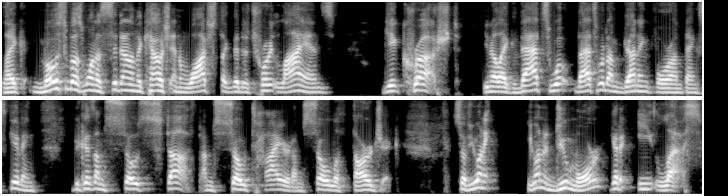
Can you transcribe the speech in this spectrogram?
Like most of us want to sit down on the couch and watch like the Detroit Lions get crushed you know, like that's what that's what I'm gunning for on Thanksgiving because I'm so stuffed. I'm so tired. I'm so lethargic. So if you want to you want to do more, you got to eat less.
